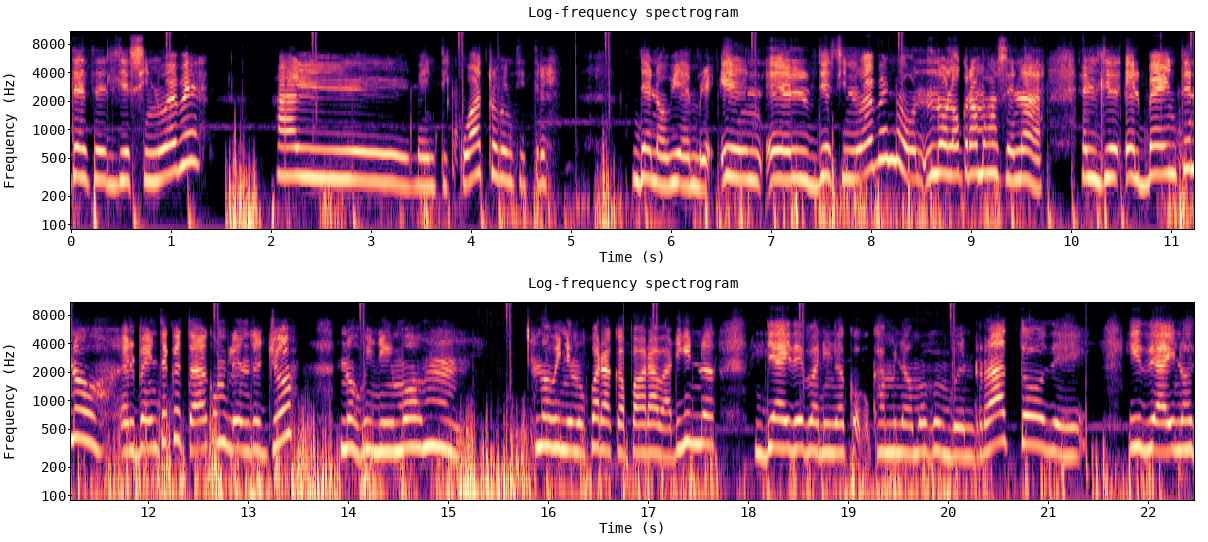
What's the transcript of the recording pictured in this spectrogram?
desde el 19 al 24, 23 de noviembre. En el 19 no, no logramos hacer nada. El, el 20 no, el 20 que estaba cumpliendo yo, nos vinimos mm, nos vinimos para acá, para Barina. De ahí de Barina caminamos un buen rato. De, y de ahí, nos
